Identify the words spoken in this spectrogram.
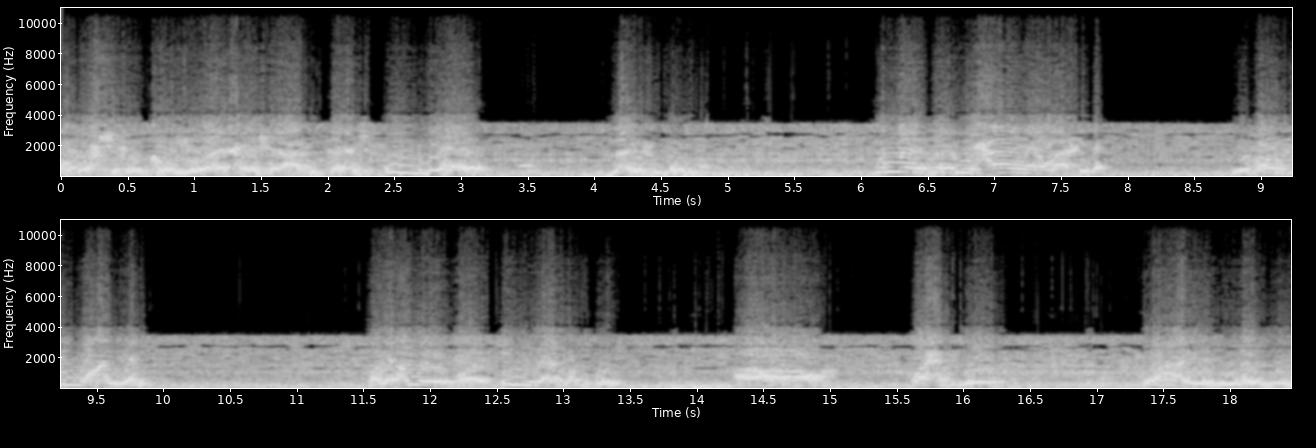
وفحش في القول وشاعة الفاحش كل هذا لا يحبه الله. ثم يستثني حالة واحدة في ظرف معين. ولأمر القائل إلا من ظلم. آه واحد ظلم وعايز يبين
